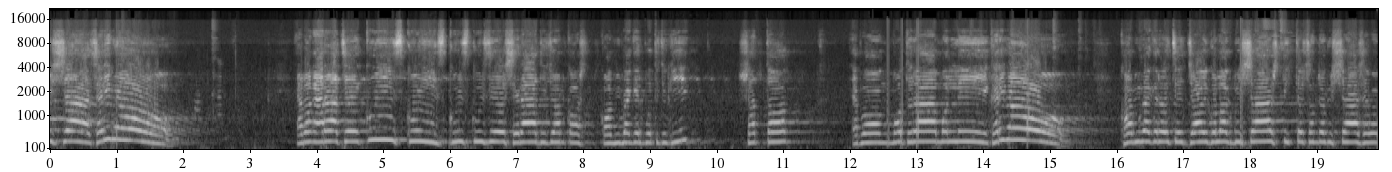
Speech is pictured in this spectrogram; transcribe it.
বিশ্বাস হরিব এবং আরও আছে কুইজ কুইজ কুইজ, কুইজে সেরা দুজন ক বিভাগের প্রতিযোগী সত্যক এবং মথুরা মল্লিক। হরিব! খ বিভাগে রয়েছে জয় গোলক বিশ্বাস, তীর্থচন্দ্র বিশ্বাস এবং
